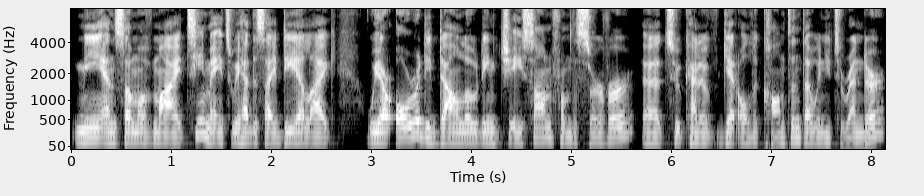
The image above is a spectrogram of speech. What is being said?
me and some of my teammates, we had this idea like we are already downloading JSON from the server uh, to kind of get all the content that we need to render.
